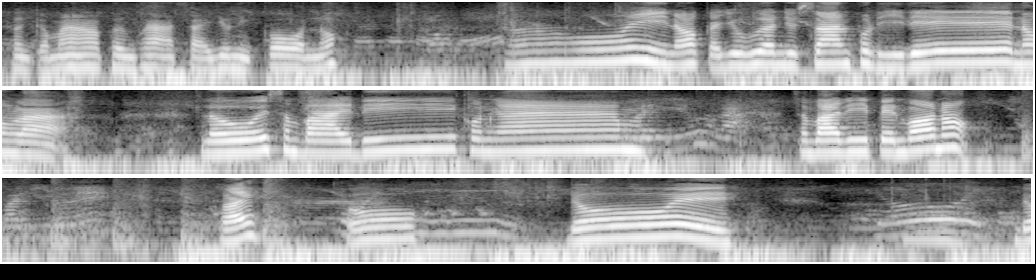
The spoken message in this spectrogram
เพิ่นก็มาเพิ่งพาอาศัยอยู่นี่ก่อนเนาะ โอ้ยเนาะก็อยู่เพื่อนอยู่ซานพอดีเด้น้องล่ะเลยสำบายดีคนงามสำบายดีเป็นบ่เนาะไปโอ้โดยโด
